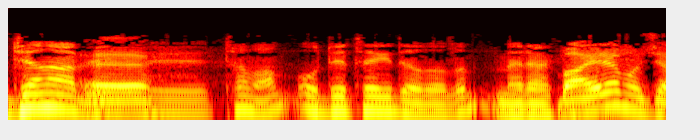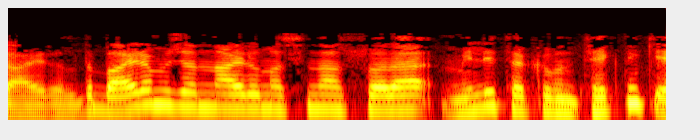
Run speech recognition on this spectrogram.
Can abi ee, e, tamam o detayı da alalım merak. Bayram Hoca ayrıldı. Bayram Hoca'nın ayrılmasından sonra milli takımın teknik e,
